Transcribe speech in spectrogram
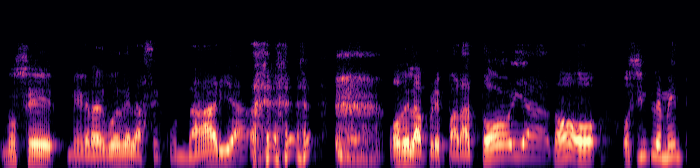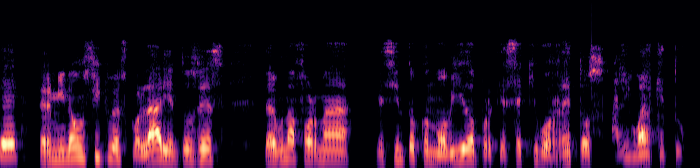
no sé, me gradué de la secundaria o de la preparatoria, ¿no? O, o simplemente terminó un ciclo escolar y entonces de alguna forma me siento conmovido porque sé que hubo retos al igual que tú.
